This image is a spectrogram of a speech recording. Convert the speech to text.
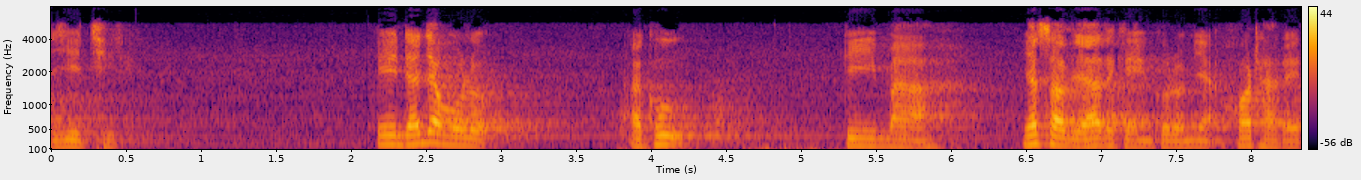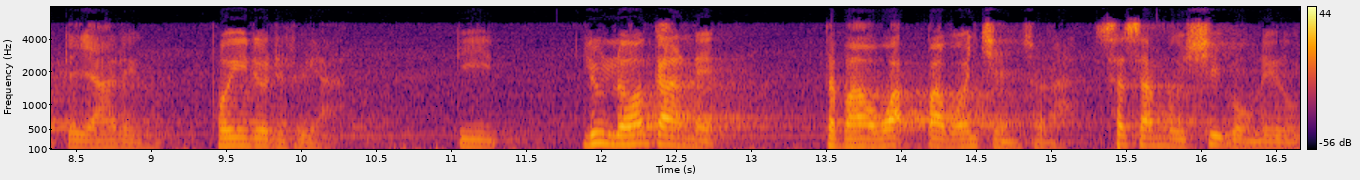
အရေးကြီးတယ်။အေးဒါကြောင့်မို့လို့အခုဒီမှာမြတ်စွာဘုရားသခင်ကိုရောမြတ်ဟောထားတဲ့တရားတွေကိုဘုန်းကြီးတို့တွေဟာဒီလူလောကနဲ့ တဘာဝပတ်ဝန်းကျင်ဆိုတာဆက်ဆက်မှုရှိပုံလေးကို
